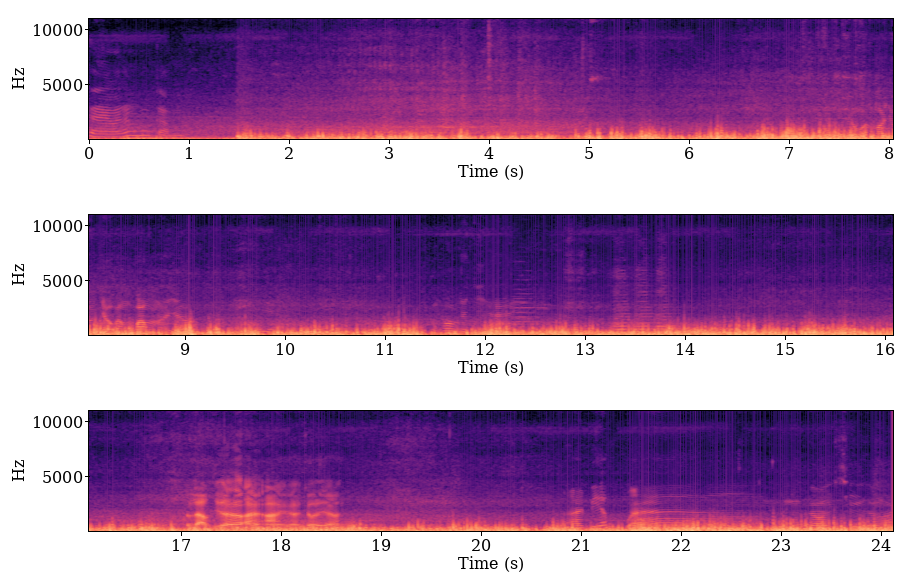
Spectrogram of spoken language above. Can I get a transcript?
sao nó nó cầm đồ anh thôi vô chợ băng bông nữa chứ băng bông cho chị hai làm chứ ai ai cho đấy à ai biết bà gói chi gói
